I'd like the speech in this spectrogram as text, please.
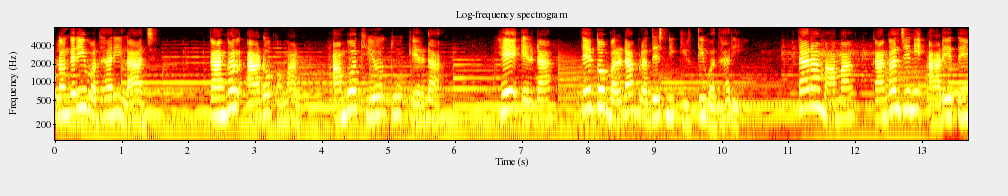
લંગરી વધારી લાજ. કાંગલ આડો કમાન, આંબો થયો તું એરડા. હે એરડા, તે તો બરડા પ્રદેશની કીર્તિ વધારી. તારા મામા કાંગલજીની આડે તે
